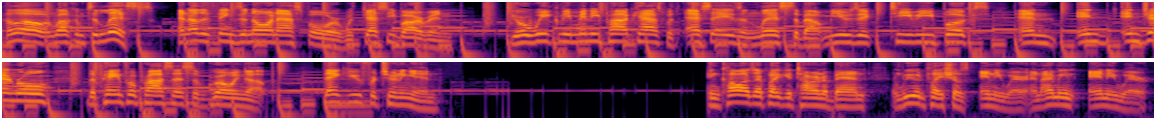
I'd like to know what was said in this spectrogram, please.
Hello, and welcome to Lists and Other Things That No One Asked For with Jesse Barben, your weekly mini podcast with essays and lists about music, TV, books, and in, in general, the painful process of growing up. Thank you for tuning in. In college, I played guitar in a band, and we would play shows anywhere, and I mean anywhere.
